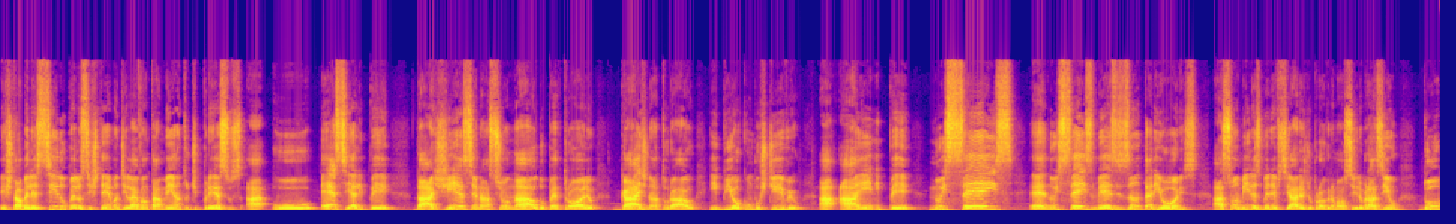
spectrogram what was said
estabelecido pelo Sistema de Levantamento de Preços, a, o SLP, da Agência Nacional do Petróleo, Gás Natural e Biocombustível, a ANP, nos seis, é, nos seis meses anteriores às famílias beneficiárias do Programa Auxílio Brasil do,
